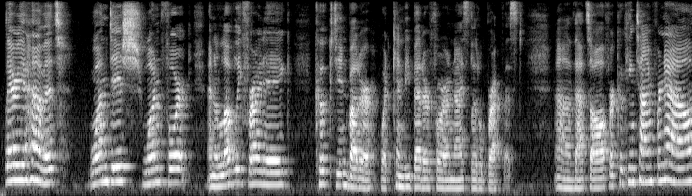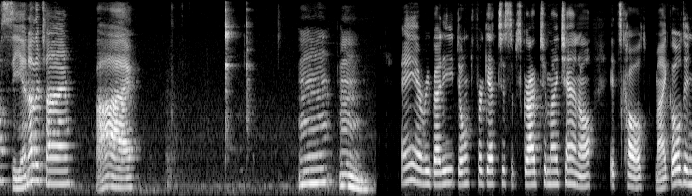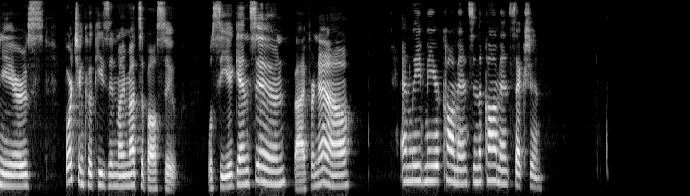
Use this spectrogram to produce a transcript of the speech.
There you have it. One dish, one fork, and a lovely fried egg cooked in butter. What can be better for a nice little breakfast? Uh, that's all for cooking time for now. See you another time. Bye. Hey everybody, don't forget to subscribe to my channel. It's called My Golden Years Fortune Cookies in My Matzo Ball Soup. We'll see you again soon. Bye for now. And leave me your comments in the comments section.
